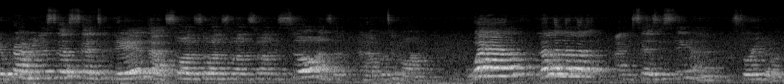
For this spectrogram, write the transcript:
The Prime Minister said today that so and so and so and so and so, and, so, and I put him on. Well, la la la la, and he says his thing, and story done.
